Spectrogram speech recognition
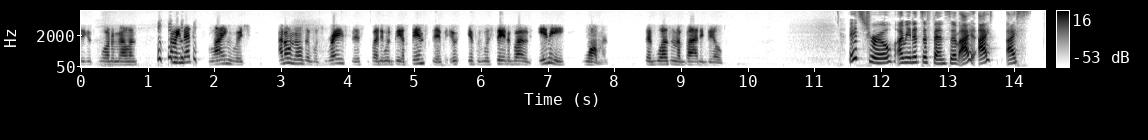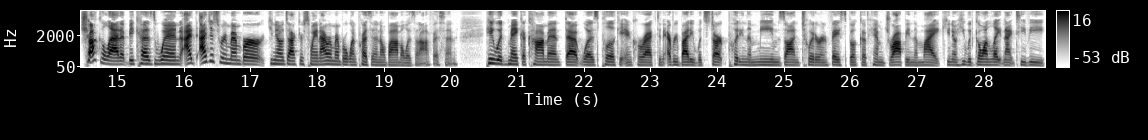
big as watermelons. I mean, that's language. I don't know that it was racist, but it would be offensive if, if it was said about any woman that wasn't a bodybuilder. It's true. I mean, it's offensive. I, I, I chuckle at it because when I, I just remember, you know, Dr. Swain, I remember when President Obama was in office and he would make a comment that was politically incorrect and everybody would start putting the memes on Twitter and Facebook of him dropping the mic. You know, he would go on late night TV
